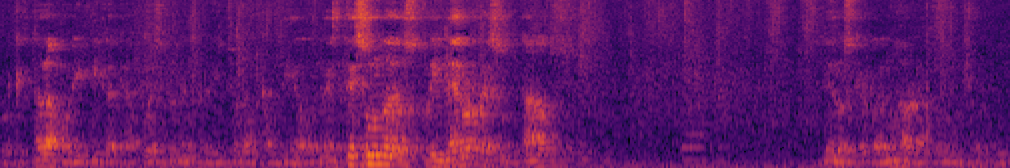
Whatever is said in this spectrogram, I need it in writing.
Porque esta es la política que ha puesto en entredicho la alcaldía. Bueno, este es uno de los primeros resultados de los que podemos hablar con mucho orgullo.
